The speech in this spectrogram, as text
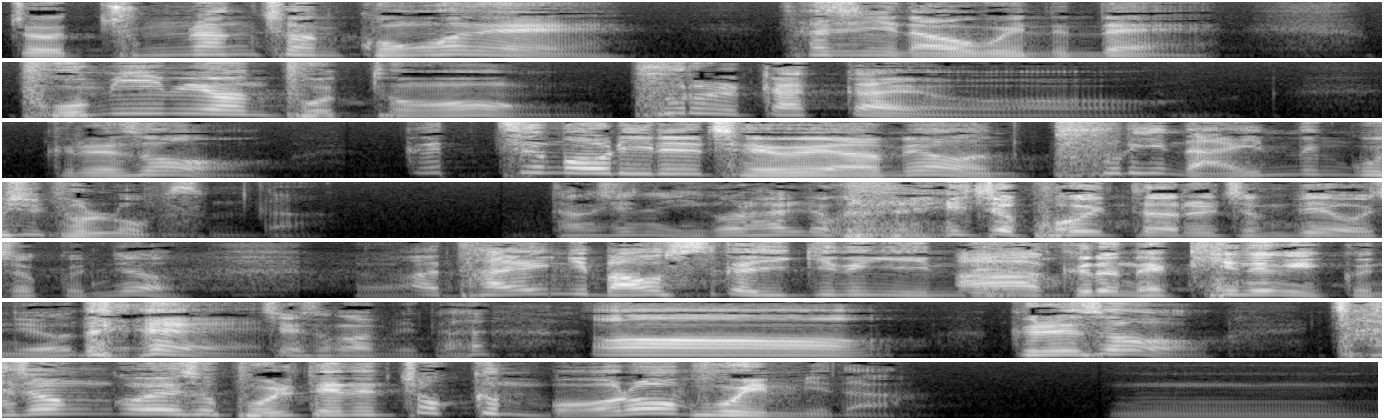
저 중랑천 공원의 사진이 나오고 있는데, 봄이면 보통 풀을 깎아요. 그래서 끄트머리를 제외하면 풀이 나 있는 곳이 별로 없습니다. 당신은 이걸 하려고 레이저 포인터를 준비해 오셨군요. 아, 다행히 마우스가 이 기능이 있네요. 아, 그러네. 기능이 있군요. 네. 네. 죄송합니다. 어, 그래서 자전거에서 볼 때는 조금 멀어 보입니다. 음,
